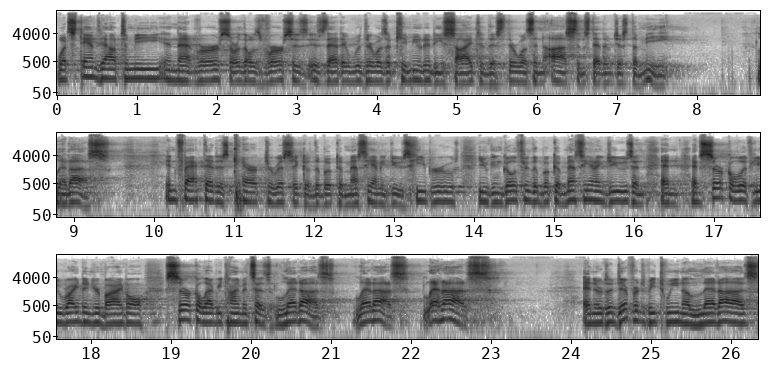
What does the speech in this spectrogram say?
What stands out to me in that verse or those verses is that it, there was a community side to this. There was an us instead of just a me. Let us. In fact, that is characteristic of the book of Messianic Jews. Hebrew, you can go through the book of Messianic Jews and, and, and circle, if you write in your Bible, circle every time it says, let us, let us, let us. And there's a difference between a let us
